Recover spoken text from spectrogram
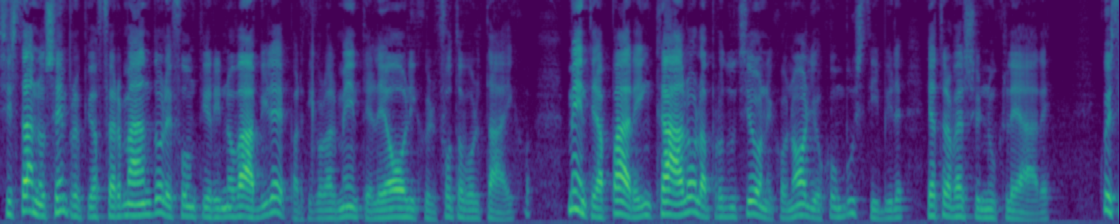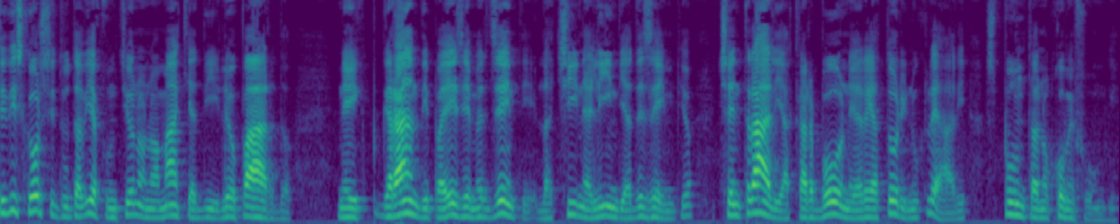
Si stanno sempre più affermando le fonti rinnovabili, particolarmente l'eolico e il fotovoltaico, mentre appare in calo la produzione con olio combustibile e attraverso il nucleare. Questi discorsi tuttavia funzionano a macchia di leopardo. Nei grandi paesi emergenti, la Cina e l'India ad esempio, centrali a carbone e reattori nucleari spuntano come funghi.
